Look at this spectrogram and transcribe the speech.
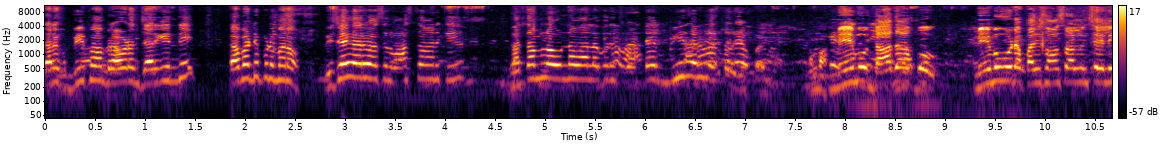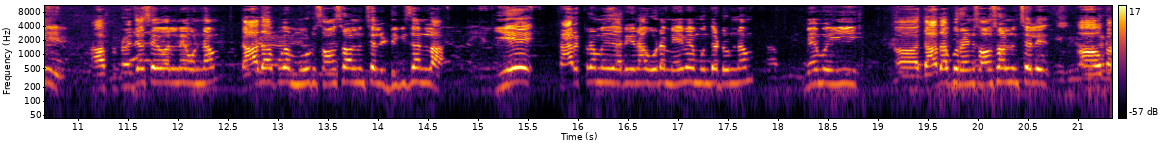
తనకు బీఫామ్ రావడం జరిగింది. కాబట్టి ఇప్పుడు మనం విజయ్ గారు అసలు వాస్తవానికి గతంలో ఉన్న వాళ్ళ గురించి అంటే మీరేం చేస్తారు మేము దాదాపు మేము కూడా పది సంవత్సరాల నుంచి వెళ్ళి ఆ ప్రజాసేవలనే ఉన్నాం. దాదాపుగా మూడు సంవత్సరాల నుంచి వెళ్ళి డివిజన్ లా ఏ కార్యక్రమం జరిగినా కూడా మేమే ముందట ఉన్నాం. మేము ఈ దాదాపు రెండు సంవత్సరాల నుంచి వెళ్ళి ఆ, ఒక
